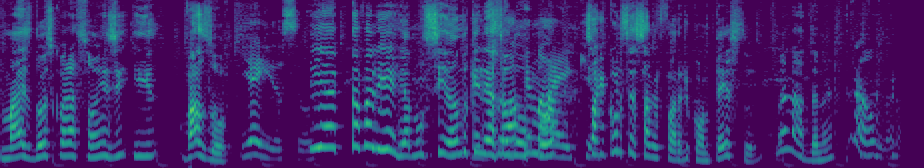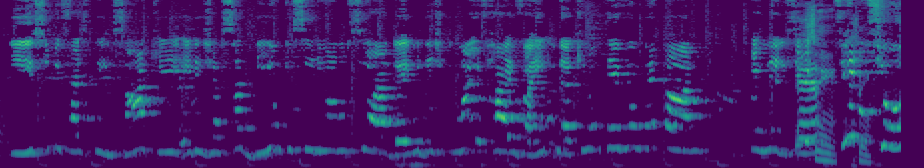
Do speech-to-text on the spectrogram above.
mais dois corações e, e vazou. E é isso. E é que tava ali, ele anunciando que ele ia ser o doutor. mic. Só que quando você sabe fora de contexto, não é nada, né? Não, não, não. E isso me faz pensar que eles já sabiam que seriam anunciados. Aí me deixa com mais raiva ainda que não teve um preparo. Se, É. ele, Sim, se ele anunciou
